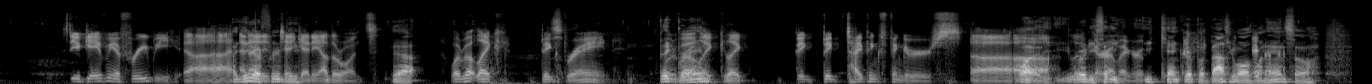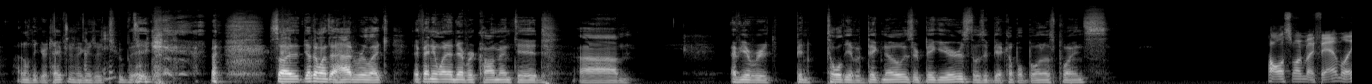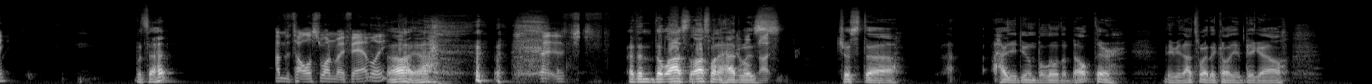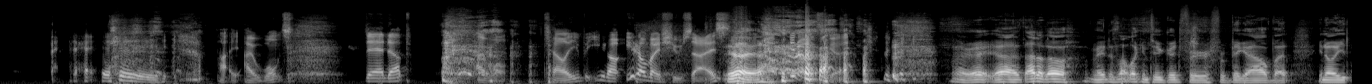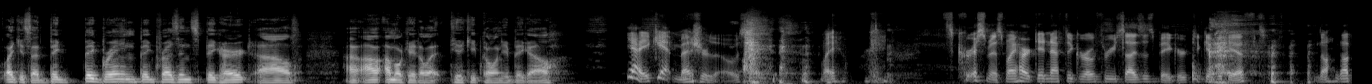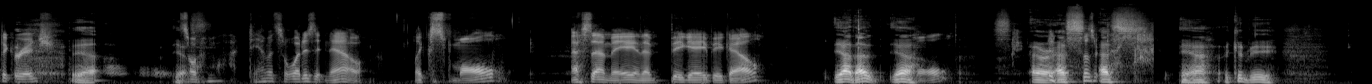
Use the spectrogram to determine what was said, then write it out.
So you gave me a freebie, uh, and gave I didn't take any other ones. Yeah. What about like big brain? Big what brain. about like like big big typing fingers? Uh, well, uh, you already said you, you can't grip a basketball with one hand, so I don't think your typing fingers are too big. so the other ones I had were like, if anyone had ever commented, um, have you ever been told you have a big nose or big ears? Those would be a couple bonus points. Tallest one in my family. What's that? I'm the tallest one in my family. Oh yeah. Uh, and then the last the last one I had No, was not- just uh, how you doing below the belt there. Maybe that's why they call you Big Al. Hey, I I won't stand up. I won't tell you, but you know you know my shoe size. Yeah, yeah. You know it's good. All right, yeah, I don't know. Maybe it's not looking too good for for Big Al, but you know, like you said, big big brain, big presence, big heart. Al, I, I- I'm okay to let to keep calling you Big Al. Yeah, you can't measure those. My it's Christmas. My heart didn't have to grow three sizes bigger to give a gift. No, not the Grinch. yeah, yeah, So damn it. So what is it now? Like small SMA and then big A, big L, yeah. That yeah, small. or S S. Yeah, it could be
